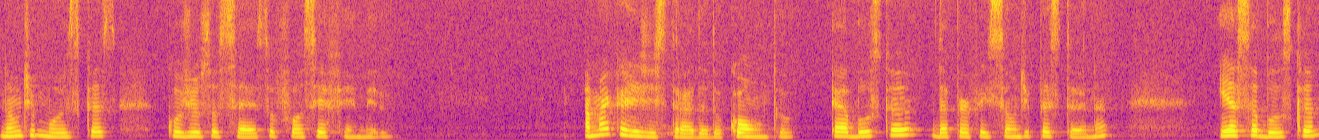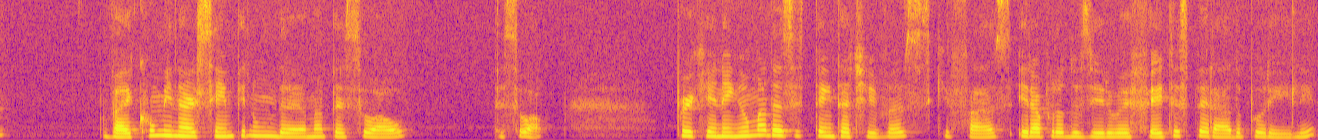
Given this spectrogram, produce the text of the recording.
não de músicas cujo sucesso fosse efêmero. A marca registrada do conto é a busca da perfeição de Pestana, e essa busca vai culminar sempre num drama pessoal, pessoal, porque nenhuma das tentativas que faz irá produzir o efeito esperado por ele,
